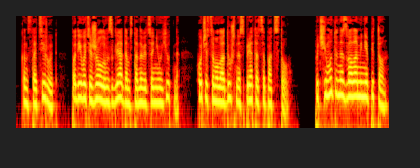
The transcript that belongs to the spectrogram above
— констатирует, под его тяжелым взглядом становится неуютно. Хочется малодушно спрятаться под стол. «Почему ты назвала меня Питон?»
